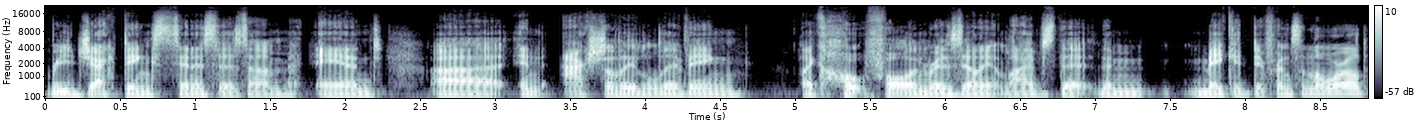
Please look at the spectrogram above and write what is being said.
rejecting cynicism and uh, and actually living like hopeful and resilient lives that that make a difference in the world.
